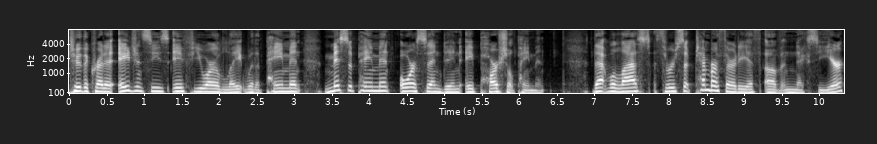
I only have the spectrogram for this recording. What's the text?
to the credit agencies if you are late with a payment, miss a payment, or send in a partial payment that will last through September 30th of next year.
